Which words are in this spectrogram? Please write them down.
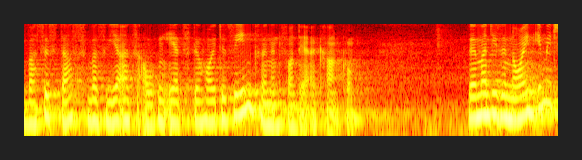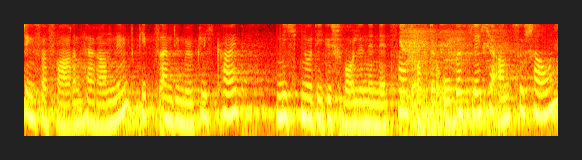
Was ist das, was wir als Augenärzte heute sehen können von der Erkrankung? Wenn man diese neuen Imaging-Verfahren herannimmt, gibt es einem die Möglichkeit, nicht nur die geschwollene Netzhaut auf der Oberfläche anzuschauen,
